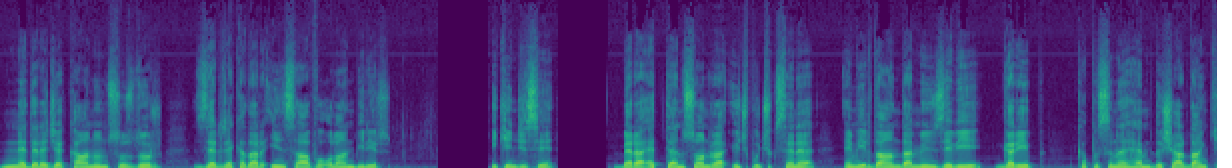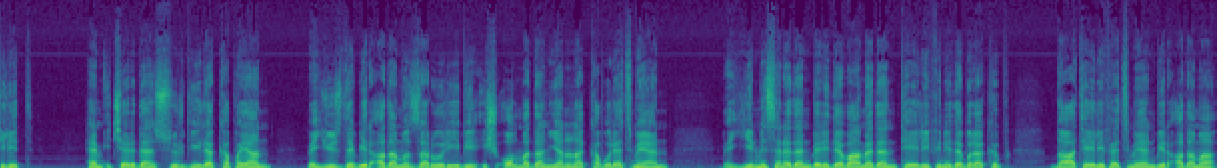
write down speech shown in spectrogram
ne derece kanunsuzdur, zerre kadar insafı olan bilir. İkincisi, beraetten sonra üç buçuk sene Emir Dağı'nda münzevi, garip, kapısını hem dışarıdan kilit, hem içeriden sürgüyle kapayan ve yüzde bir adamı zaruri bir iş olmadan yanına kabul etmeyen ve 20 seneden beri devam eden telifini de bırakıp, daha telif etmeyen bir adama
